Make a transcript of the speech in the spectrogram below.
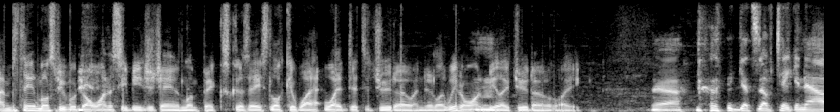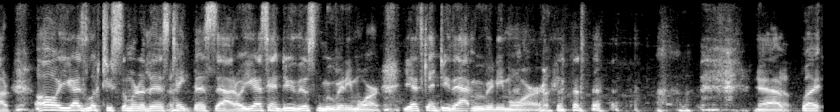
I'm thinking most people don't want to see BJJ in Olympics because they look at what what it did to judo and they're like, we don't want to Mm. be like judo. Like, Yeah, get stuff taken out. Oh, you guys look too similar to this. Take this out. Oh, you guys can't do this move anymore. You guys can't do that move anymore. yeah, Yep. but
